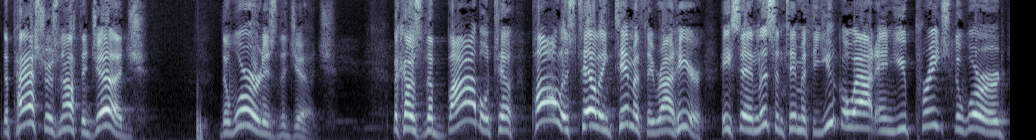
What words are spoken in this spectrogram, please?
the pastor is not the judge, the Word is the judge. Because the Bible tells, Paul is telling Timothy right here, he's saying, listen, Timothy, you go out and you preach the word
